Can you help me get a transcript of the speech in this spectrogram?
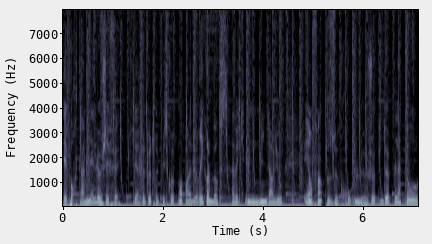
Et pour terminer, le J'ai fait, qui a quelques trucs, puisqu'on va parler de Recallbox avec une interview. Et enfin, The Crew, le jeu de plateau.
